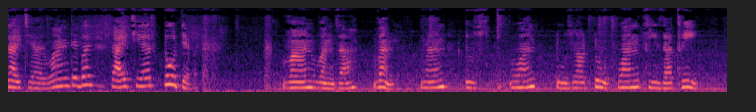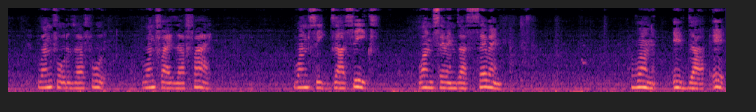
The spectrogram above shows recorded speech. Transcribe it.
right here one table right here two table. One one za one. One two one two za two. One three za three. One four za four. One five za five. One six za six. One seven za seven. One eight za eight.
